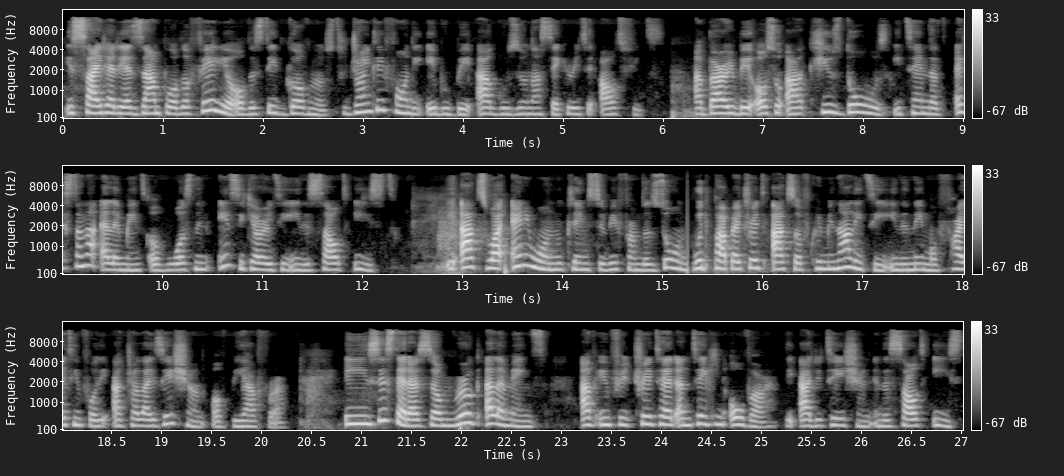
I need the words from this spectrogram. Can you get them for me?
He cited the example of the failure of the state governors to jointly fund the Ebube Agu Zonal security outfits. Abaribe also accused those he termed as external elements of worsening insecurity in the southeast. He asked why anyone who claims to be from the zone would perpetrate acts of criminality in the name of fighting for the actualization of Biafra. He insisted that some rogue elements have infiltrated and taken over the agitation in the southeast.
